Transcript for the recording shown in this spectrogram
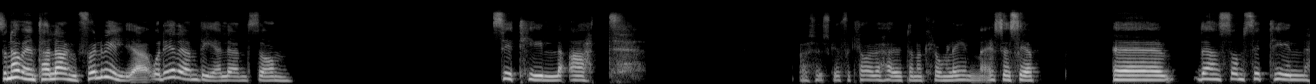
Sen har vi en talangfull vilja och det är den delen som ser till att... Alltså hur ska jag förklara det här utan att krångla in mig. Så jag säger, eh, den som ser till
